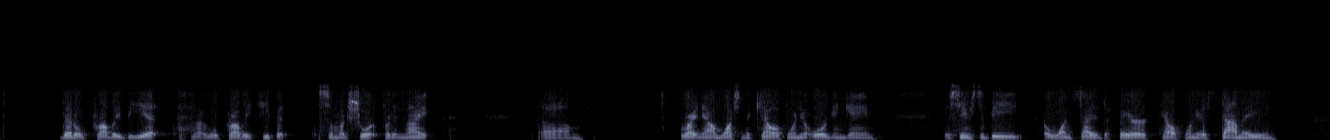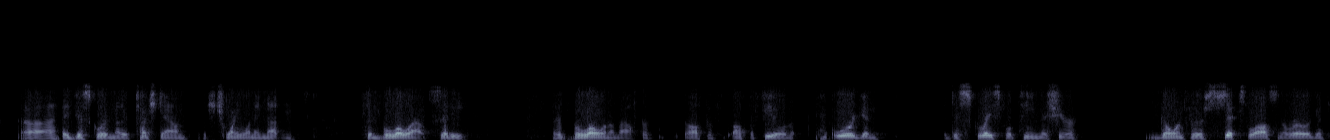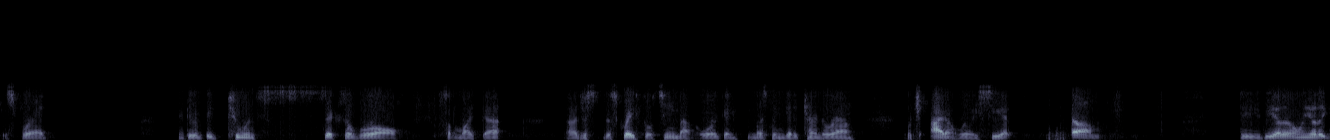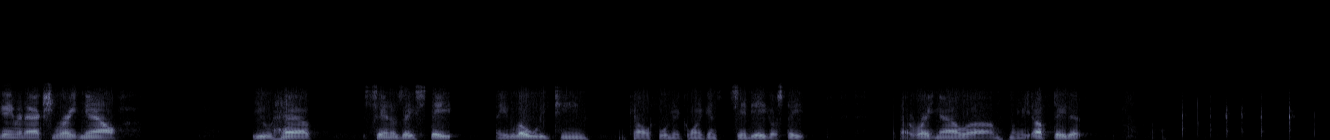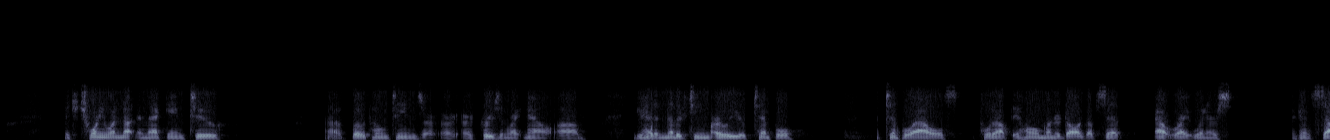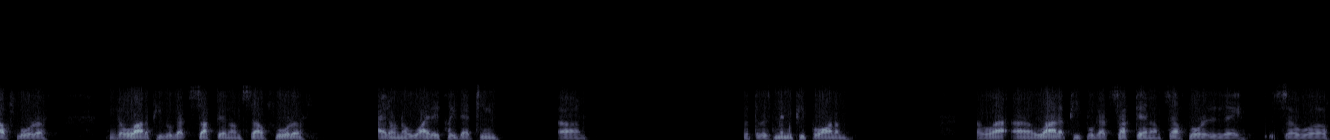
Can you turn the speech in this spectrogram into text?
that'll probably be it. I will probably keep it somewhat short for tonight. Um, right now, I'm watching the California Oregon game. There seems to be a one sided affair. California is dominating. Uh, they just scored another touchdown. It's 21 to nothing. It's a blowout city. They're blowing them off the off the off the field. Oregon, a disgraceful team this year, going for their sixth loss in a row against the spread. I think it would be two and six overall, something like that. Uh, just disgraceful team out in Oregon, unless they can get it turned around, which I don't really see it. Um, the the other only other game in action right now, you have San Jose State, a lowly team in California, going against San Diego State. Uh, right now, um, let me update it. It's 21 nothing in that game too. Uh, both home teams are, are, are cruising right now. Um, you had another team earlier, Temple. The Temple Owls pulled out the home underdog upset, outright winners against South Florida. I think a lot of people got sucked in on South Florida. I don't know why they played that team, um, but there was many people on them. A lot, a lot of people got sucked in on South Florida today. So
